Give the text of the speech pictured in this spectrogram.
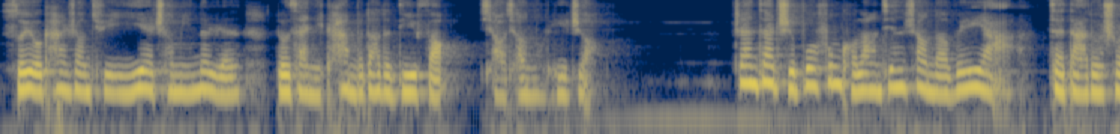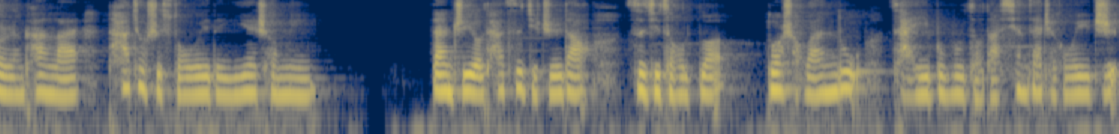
所有看上去一夜成名的人，都在你看不到的地方悄悄努力着。站在直播风口浪尖上的薇娅，在大多数人看来，她就是所谓的一夜成名。但只有她自己知道，自己走了多少弯路，才一步步走到现在这个位置。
